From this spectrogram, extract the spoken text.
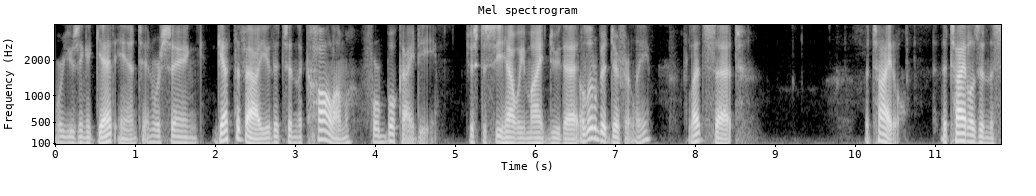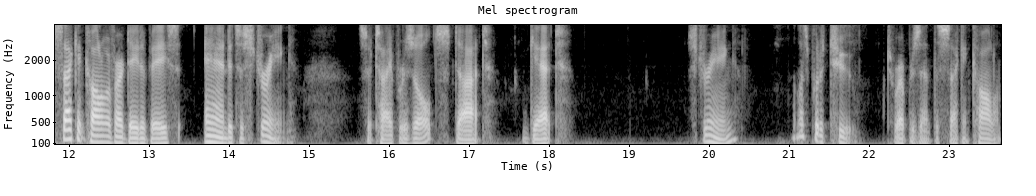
we're using a getInt, and we're saying get the value that's in the column for book ID. Just to see how we might do that a little bit differently, let's set the title. The title is in the second column of our database and it's a string. So type results dot get string. And let's put a 2 to represent the second column.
